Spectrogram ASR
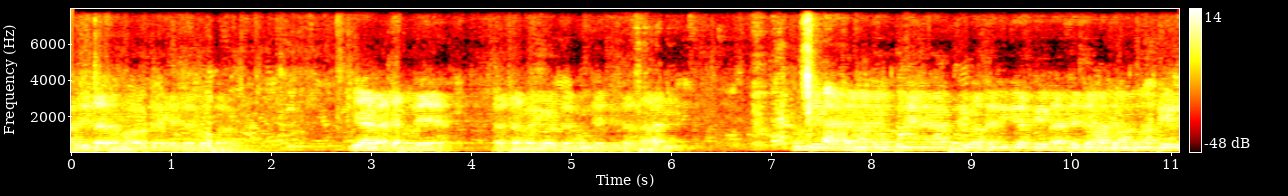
अजितदादा पवारकर यांच्यासोबत या राज्यामध्ये सत्ता परिवर्तन होऊन त्याची सत्ता आली. केंद्राच्या माध्यमातून येणारा परिवर्तन निधी असेल राज्याच्या माध्यमातून असेल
